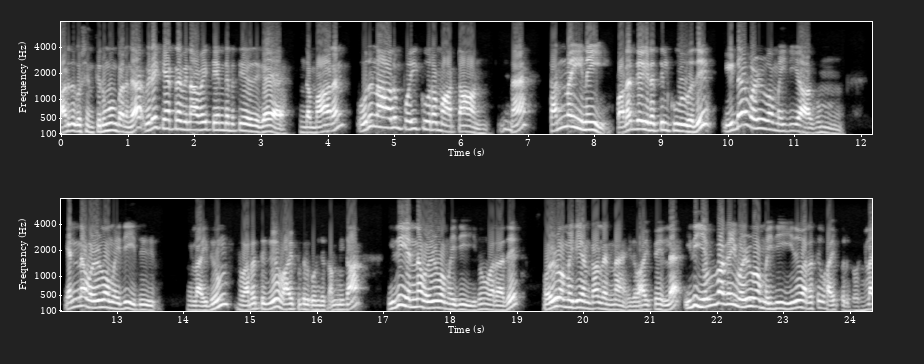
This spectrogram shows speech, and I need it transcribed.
அடுத்த கொஸ்டின் திரும்பவும் பாருங்க. விடைக்கேற்ற வினாவை தேர்ந்தெடுத்து எழுதுக. இந்த மாறன் ஒரு நாளும் பொய் கூற மாட்டான் என தன்மையினை படர்க இடத்தில் கூறுவது இட என்ன வழுவமைதி இது? இல்லை இதுவும் வரத்துக்கு வாய்ப்புகள் கொஞ்சம் கம்மி தான் இது என்ன வழுவமைதி? இதுவும் வராது. வழுவமைதி என்றால் என்ன? இது வாய்ப்பே இல்லை. இது எவ்வகை வழுவமைதி? இது வரத்துக்கு வாய்ப்பு இருக்குங்களா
